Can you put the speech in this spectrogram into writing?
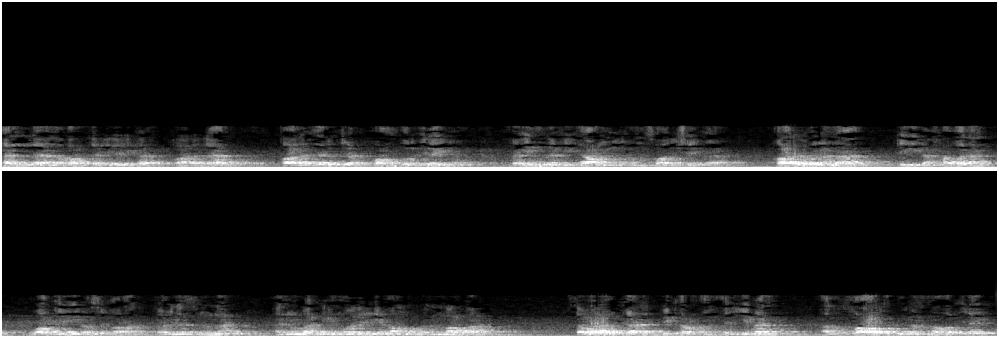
هل لا نظرت إليها قال لا. قال أرجع فانظر إليها. فإن في أعين الأنصار شيئا. قال العلماء قيل حولا وقيل صغرا. فمن السنة أن يمكن ولي أمر المرأة سواء كانت بكرا أم ثيبا الخاطب من النظر إليه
